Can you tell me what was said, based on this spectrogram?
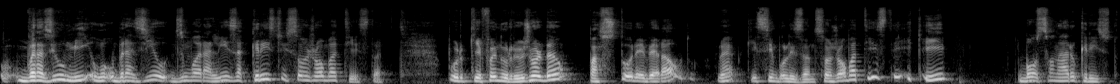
O Brasil, o Brasil desmoraliza Cristo e São João Batista. Porque foi no Rio Jordão, pastor Everaldo, né, que simbolizando São João Batista, e, e Bolsonaro Cristo.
